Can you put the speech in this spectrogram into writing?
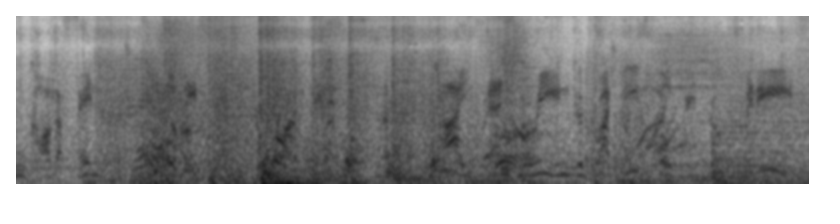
Who can't offend all this? I, Grand Marine, could crush these poultry troops with ease.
